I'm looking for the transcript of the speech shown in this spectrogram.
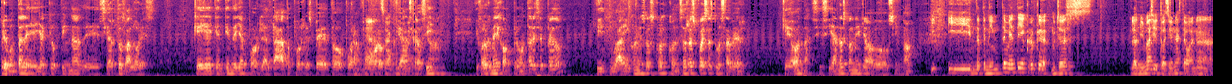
pregúntale a ella qué opina de ciertos valores. ¿Qué, qué entiende ella por lealtad o por respeto o por amor o confianza o así? Y fue lo que me dijo, pregúntale ese pedo y tú ahí con, esos, con esas respuestas tú vas a ver qué onda, si si andas con ella o, si no. Y, y, independientemente yo creo que muchas veces las mismas situaciones te van a,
